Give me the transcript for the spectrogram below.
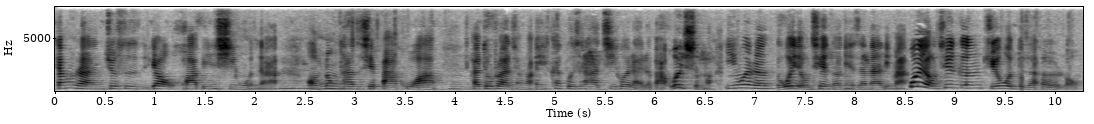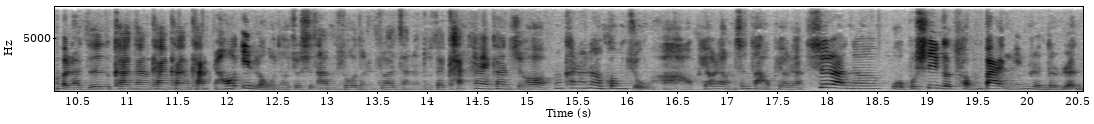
当然就是要花边新闻啊，嗯、哦，弄他这些八卦啊。嗯、他就突然想到，哎，该不会是他的机会来了吧？为什么？因为呢，魏永倩呢也在那里嘛。魏永倩跟觉文都在二楼，本来只是看看看看看，然后一楼呢就是他们所有的人都在展览，都在看看一看之后，看到那个公主啊，好漂亮，真的好漂亮。虽然呢，我不是一个崇拜名人的人，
